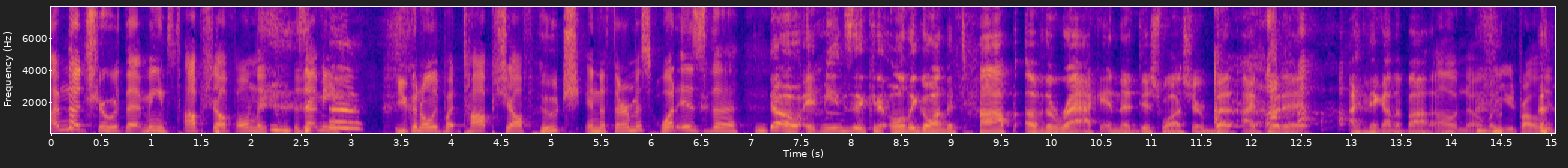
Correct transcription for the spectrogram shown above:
I'm not sure what that means. Top shelf only. Does that mean you can only put top shelf hooch in the thermos? What is the? No, it means it can only go on the top of the rack in the dishwasher, but I put it, I think, on the bottom. Oh no! But you'd probably.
